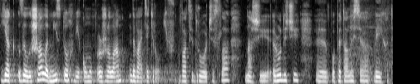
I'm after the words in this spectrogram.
як залишала місто, в якому прожила 20 років. 22 числа наші родичі е, попиталися виїхати.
